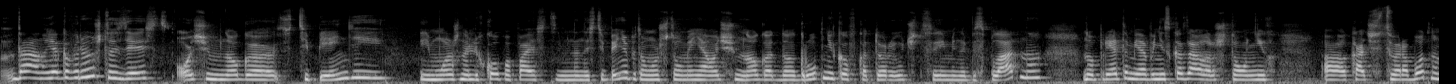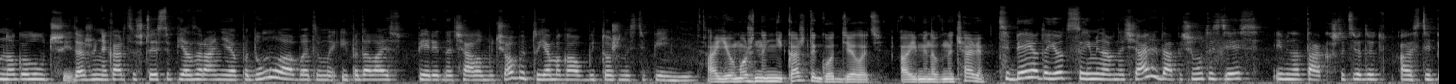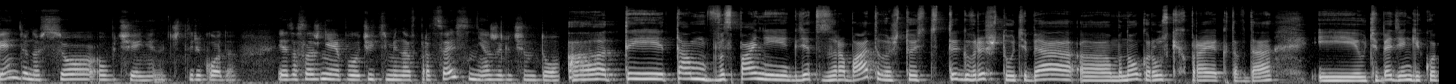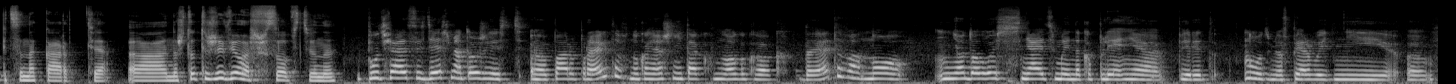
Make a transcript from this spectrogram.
Да, но я говорю, что здесь очень много стипендий, и можно легко попасть именно на стипендию, потому что у меня очень много одногруппников, которые учатся именно бесплатно, но при этом я бы не сказала, что у них качество работ намного лучше. И даже мне кажется, что если бы я заранее подумала об этом и подалась перед началом учебы, то я могла бы быть тоже на стипендии. А ее можно не каждый год делать, а именно в начале? Тебе ее дается именно в начале, да, почему-то здесь именно так, что тебе дают э, стипендию на все обучение на 4 года. И это сложнее получить именно в процессе, нежели чем до. А ты там в Испании где-то зарабатываешь? То есть ты говоришь, что у тебя э, много русских проектов, да, и у тебя деньги копятся на карте. А на что ты живешь, собственно? Получается, здесь у меня тоже есть э, пару проектов, но, конечно, не так много, как до этого, но мне удалось снять мои накопления перед, ну вот именно в первые дни э,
